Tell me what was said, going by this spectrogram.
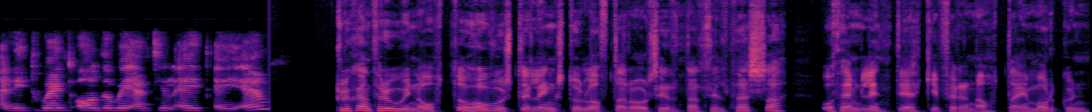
and it went all the way until 8 a.m. Klukkan þrjú í nótt og hófustu lengstu loftar á sírnar til þessa og þeim lindi ekki fyrir en átta í morgun,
